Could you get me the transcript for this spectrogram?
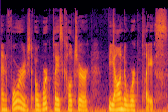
and forged a workplace culture beyond a workplace.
